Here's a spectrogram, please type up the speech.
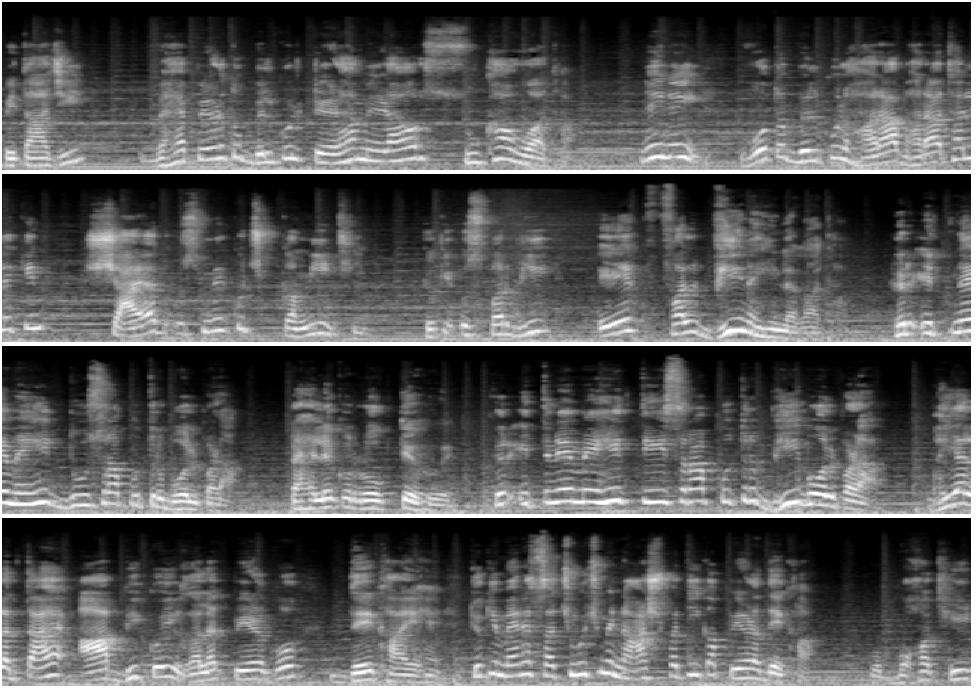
पिताजी, वह पेड़ तो बिल्कुल टेढ़ा मेढ़ा और सूखा हुआ था। नहीं नहीं, वो तो बिल्कुल हरा भरा था, लेकिन शायद उसमें कुछ कमी थी, क्योंकि उस पर भी एक फल भी नहीं लगा था। फिर इतने में ही दूसरा पुत्र बोल पड़ा, पहले को रोकते हुए। फिर इतने में ही तीसरा पुत्र भी बोल पड़ा। भैया लगता है आप भी कोई गलत पेड़ को देख आए हैं, क्योंकि मैंने सचमुच में नाशपति का पेड़ देखा। वो बहुत ही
